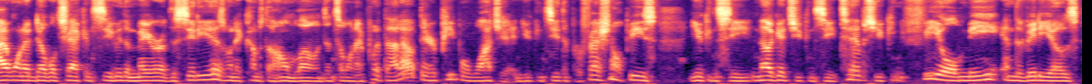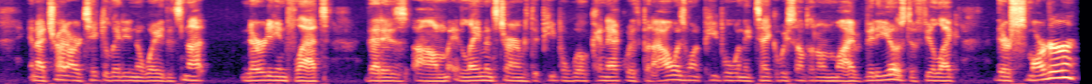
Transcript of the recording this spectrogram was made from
I want to double check and see who the mayor of the city is when it comes to home loans. And so when I put that out there, people watch it and you can see the professional piece, you can see nuggets, you can see tips, you can feel me in the videos. And I try to articulate it in a way that's not nerdy and flat, that is um, in layman's terms that people will connect with. But I always want people when they take away something on my videos to feel like they're smarter,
